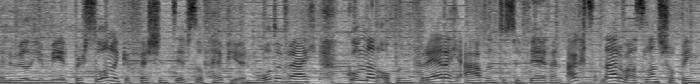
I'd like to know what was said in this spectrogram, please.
En wil je meer persoonlijke fashion tips of heb je een modevraag? Kom dan op een vrijdagavond tussen 5 en 8 naar Waasland Shopping.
